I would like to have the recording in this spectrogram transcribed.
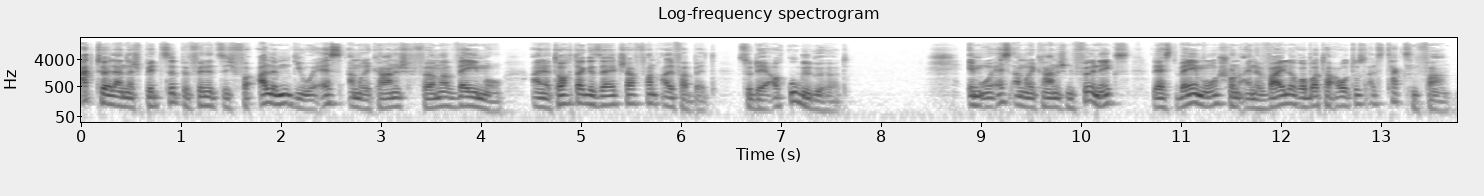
Aktuell an der Spitze befindet sich vor allem die US-amerikanische Firma Waymo, eine Tochtergesellschaft von Alphabet, zu der auch Google gehört. Im US-amerikanischen Phoenix lässt Waymo schon eine Weile Roboterautos als Taxen fahren.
